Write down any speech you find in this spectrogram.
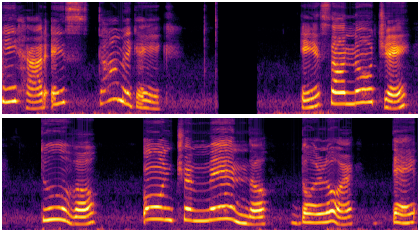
he had a stomach ache. Esa noche tuvo un tremendo dolor de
